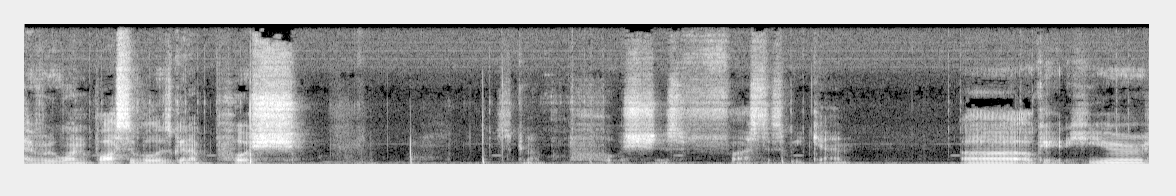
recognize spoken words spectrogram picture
Everyone possible is gonna push. Just gonna push as fast as we can. Uh, okay, here.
